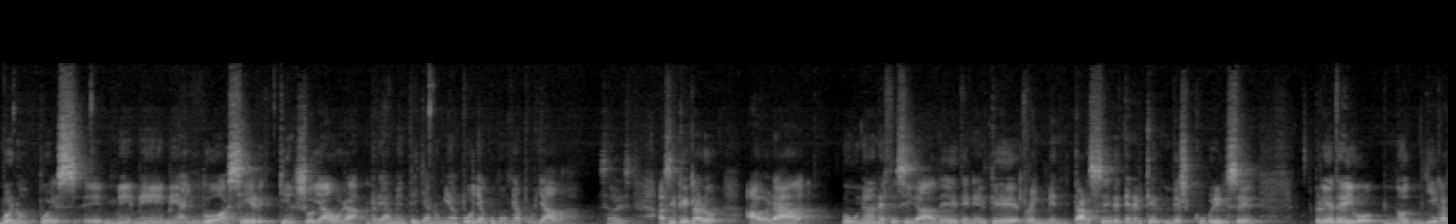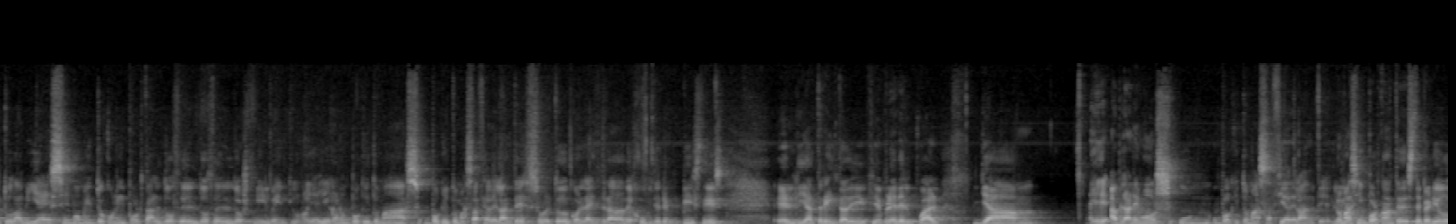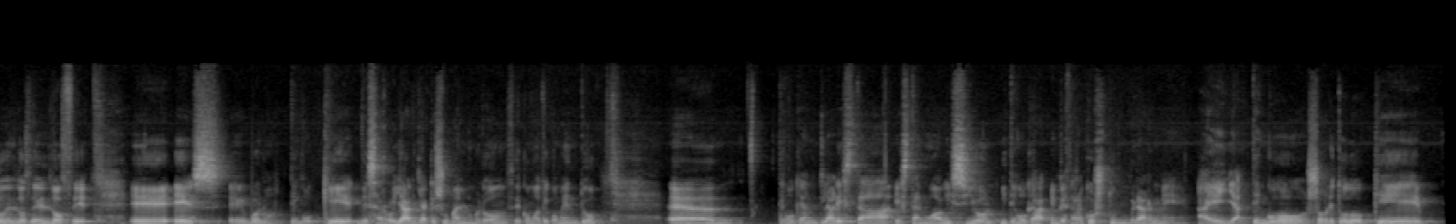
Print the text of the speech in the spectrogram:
bueno, pues eh, me, ayudó a ser quien soy ahora, realmente ya no me apoya como me apoyaba, ¿sabes? Así que claro, habrá una necesidad de tener que reinventarse, de tener que descubrirse, pero ya te digo, no llega todavía ese momento con el portal 12 del 12 del 2021, ya llegará un poquito más, un poquito más hacia adelante, sobre todo con la entrada de Júpiter en Piscis el día 30 de diciembre, del cual ya eh, hablaremos un, poquito más hacia adelante. Lo más importante de este periodo, del 12 del 12, eh, es, eh, bueno, tengo que desarrollar, ya que suma el número 11, como te comento, tengo que anclar esta, esta nueva visión y tengo que empezar a acostumbrarme a ella. Tengo sobre todo que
